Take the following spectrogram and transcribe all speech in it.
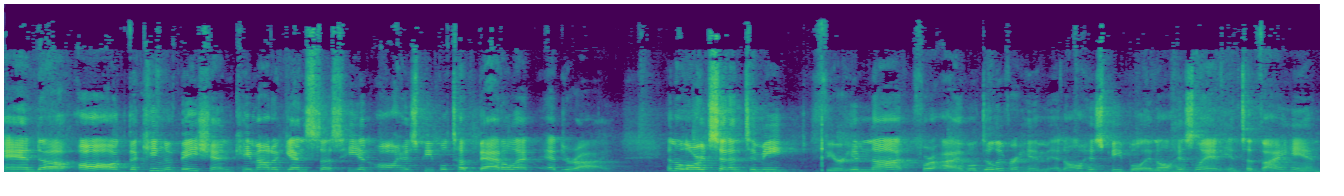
And uh, Og, the king of Bashan, came out against us, he and all his people, to battle at Edrei. And the Lord said unto me, Fear him not, for I will deliver him and all his people and all his land into thy hand,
